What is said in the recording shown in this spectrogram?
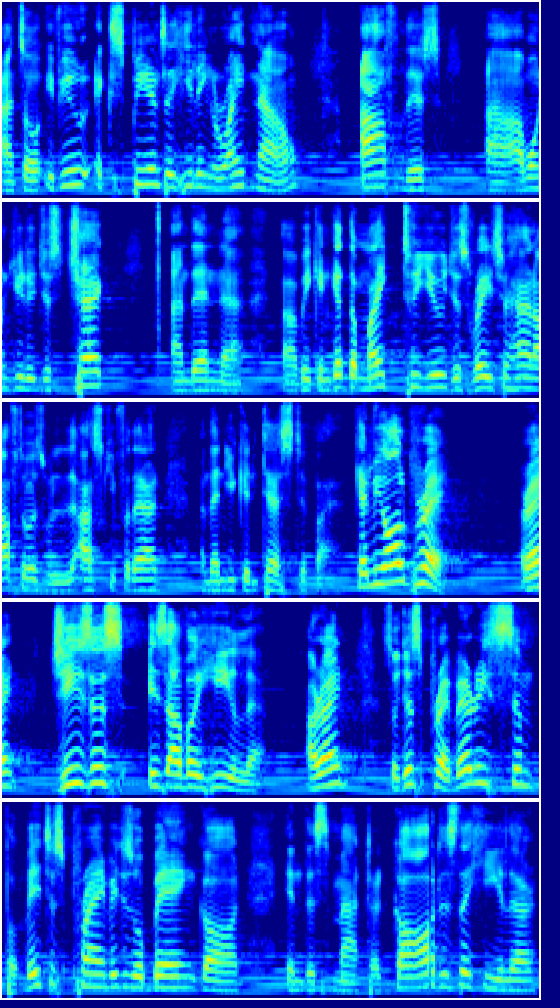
And so, if you experience a healing right now, after this, uh, I want you to just check and then uh, uh, we can get the mic to you. Just raise your hand afterwards. We'll ask you for that, and then you can testify. Can we all pray? All right? Jesus is our healer. All right? So just pray. Very simple. We're just praying. We're just obeying God in this matter. God is the healer.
